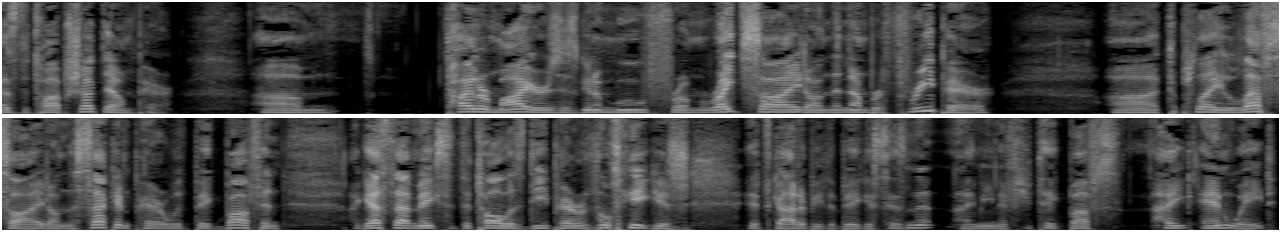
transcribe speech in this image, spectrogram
as the top shutdown pair. Um, Tyler Myers is going to move from right side on the number three pair uh, to play left side on the second pair with Big Buff, and I guess that makes it the tallest D pair in the league. Is it's got to be the biggest, isn't it? I mean, if you take Buff's height and weight,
